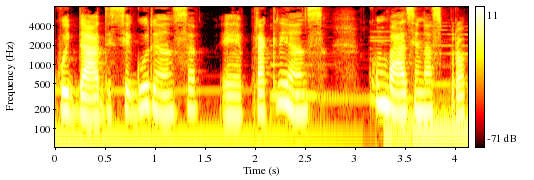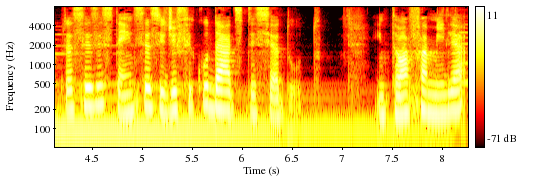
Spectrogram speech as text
cuidado e segurança é, para a criança, com base nas próprias resistências e dificuldades desse adulto. Então, a família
